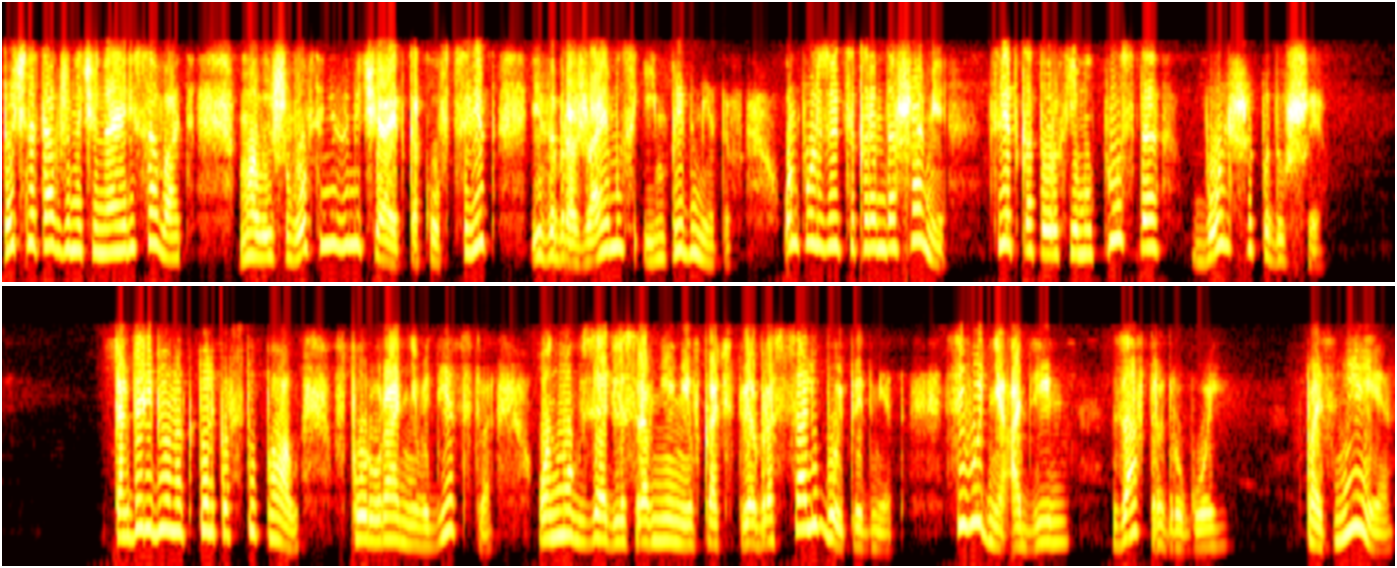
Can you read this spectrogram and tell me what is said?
Точно так же, начиная рисовать, малыш вовсе не замечает, каков цвет изображаемых им предметов. Он пользуется карандашами, цвет которых ему просто больше по душе. Когда ребенок только вступал в пору раннего детства, он мог взять для сравнения в качестве образца любой предмет. Сегодня один, завтра другой. Позднее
